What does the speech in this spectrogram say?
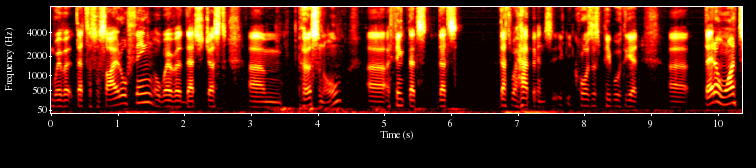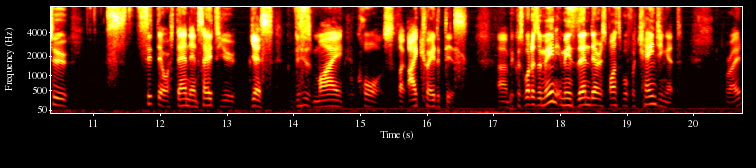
whether that's a societal thing or whether that's just um, personal, uh, I think that's that's that's what happens. It, it causes people to get uh, they don't want to sit there or stand there and say to you, yes, this is my cause. Like I created this. Uh, because what does it mean? It means then they're responsible for changing it, right?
